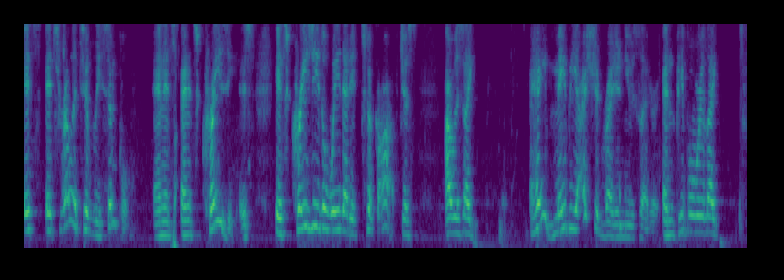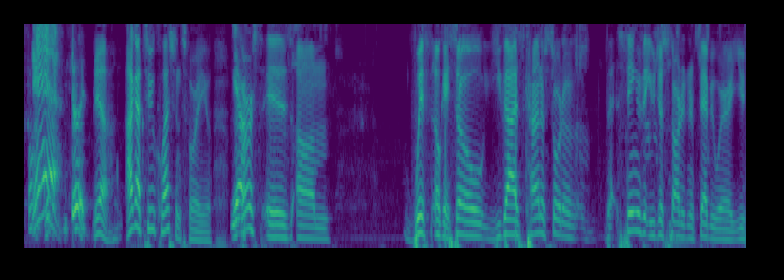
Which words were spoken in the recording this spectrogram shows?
it's it's relatively simple, and it's and it's crazy. It's it's crazy the way that it took off. Just I was like, hey, maybe I should write a newsletter, and people were like, Fuck, Yeah. you should. Yeah, I got two questions for you. Yeah. First is um with okay, so you guys kind of sort of seeing as that you just started in February, you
